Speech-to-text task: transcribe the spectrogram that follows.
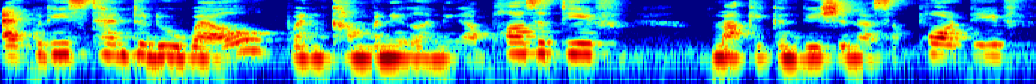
equities tend to do well when company earnings are positive, market conditions are supportive,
